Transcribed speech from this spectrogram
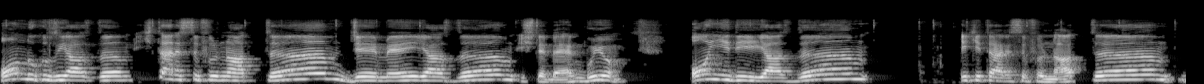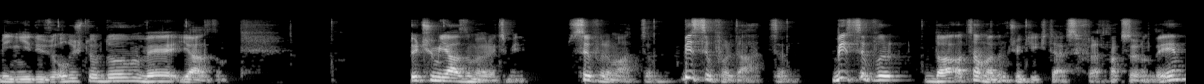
19'u yazdım. 2 tane sıfırını attım. CM'yi yazdım. İşte ben buyum. 17'yi yazdım. İki tane sıfırını attım. 1700'ü oluşturdum ve yazdım. Üçümü yazdım öğretmenim. Sıfırımı attım. Bir sıfır daha attım. Bir sıfır daha atamadım çünkü iki tane sıfır atmak zorundayım.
